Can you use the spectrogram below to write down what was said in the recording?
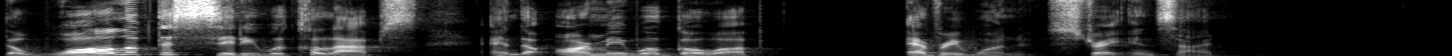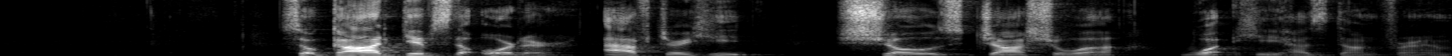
the wall of the city will collapse and the army will go up, everyone straight inside. So God gives the order after he shows Joshua what he has done for him.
